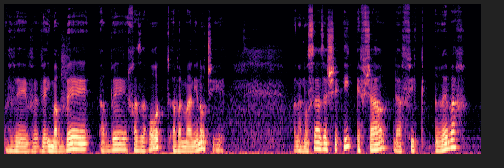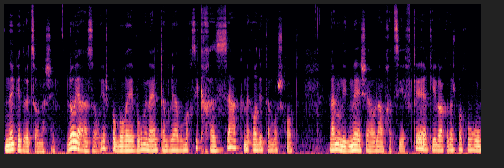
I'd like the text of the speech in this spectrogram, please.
ו- ו- ועם הרבה, הרבה חזרות, אבל מעניינות שיהיה. על הנושא הזה שאי אפשר להפיק רווח נגד רצון השם. לא יעזור. יש פה בורא והוא מנהל את הבריאה והוא מחזיק חזק מאוד את המושכות. לנו נדמה שהעולם חצי הפקר, כאילו הקדוש ברוך הוא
